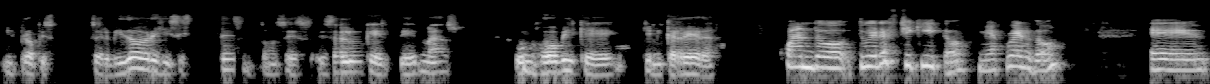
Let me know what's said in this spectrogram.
mis propios servidores y sistemas. Entonces es algo que es más un hobby que, que mi carrera. Cuando tú eras chiquito, me acuerdo, eh,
